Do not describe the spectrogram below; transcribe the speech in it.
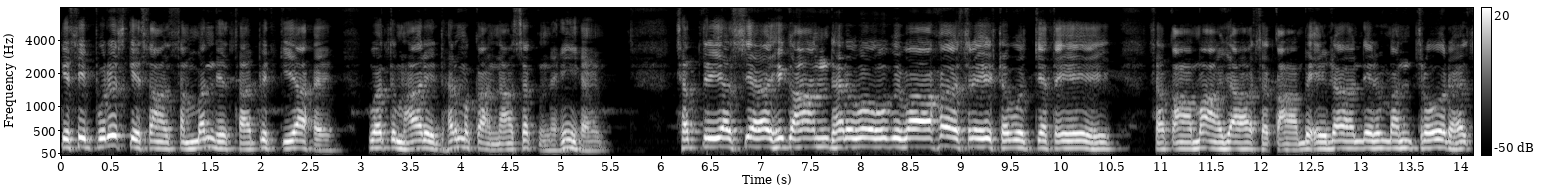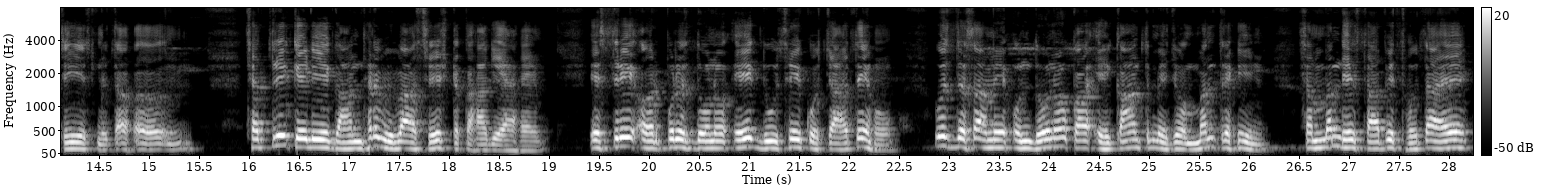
किसी पुरुष के साथ संबंध स्थापित किया है, वह तुम्हारे धर्म का नाशक नहीं है। क्षत्रिय हि गांधर्वो विवाह श्रेष्ठ उच्यते सकामाया सकामेल निर्मंत्रो रहसी स्मृत। क्षत्रिय के लिए गांधर्व विवाह श्रेष्ठ कहा गया है। स्त्री और पुरुष दोनों एक दूसरे को चाहते हों, उस दशा में उन दोनों का एकांत में जो मंत्रहीन संबंध स्थापित होता है,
